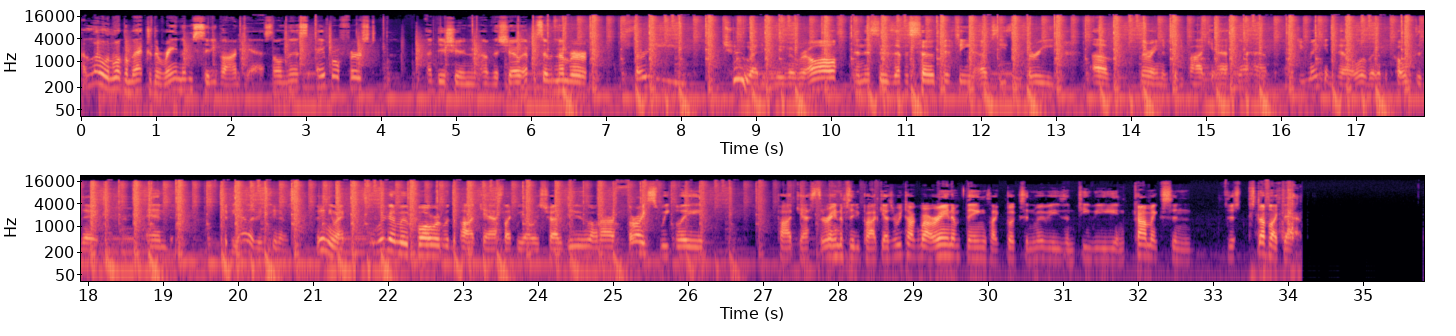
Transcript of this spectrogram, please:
Hello and welcome back to the Random City Podcast. On this April 1st edition of the show, episode number 32, I do believe, overall. And this is episode 15 of season 3 of the Random City Podcast. And I have, as you may can tell, a little bit of a cold today. And could be allergies, who knows. But anyway, we're going to move forward with the podcast like we always try to do on our thrice weekly podcast, the Random City Podcast, where we talk about random things like books and movies and TV and comics and just stuff like that.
